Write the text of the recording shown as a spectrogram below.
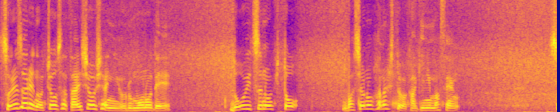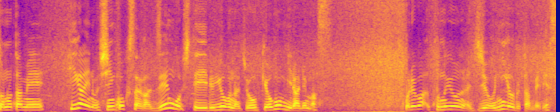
それぞれの調査対象者によるもので同一の人場所の話とは限りません。そのため被害の深刻さが前後しているような状況も見られます。これはこのような事情によるためです。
